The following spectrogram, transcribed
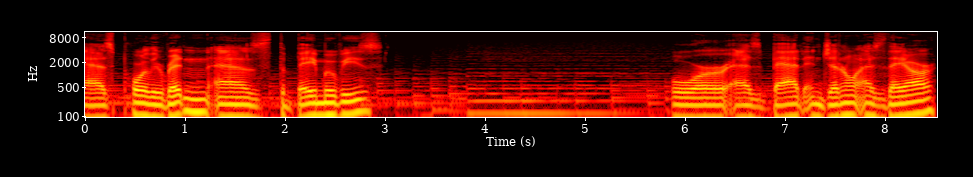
as poorly written as the Bay movies or as bad in general as they are,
